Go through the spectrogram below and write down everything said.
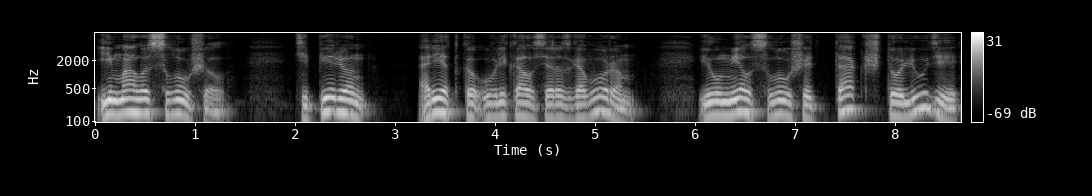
и мало слушал. Теперь он редко увлекался разговором и умел слушать так, что люди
